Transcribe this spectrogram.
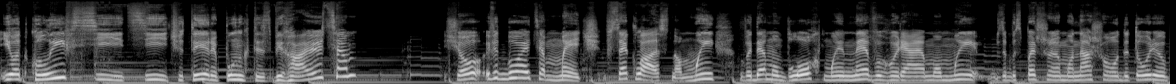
І от коли всі ці чотири пункти збігаються, що відбувається меч, все класно. Ми ведемо блог, ми не вигоряємо. Ми забезпечуємо нашу аудиторію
